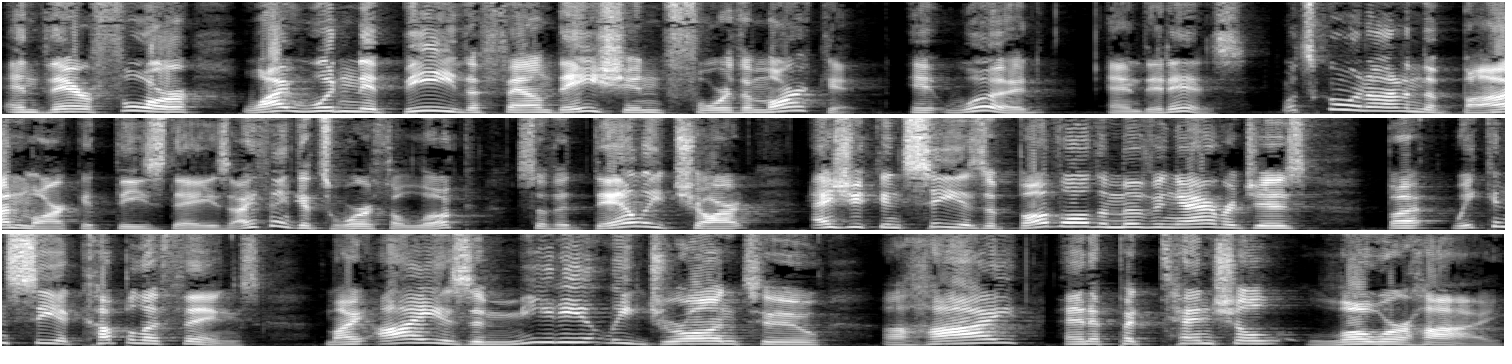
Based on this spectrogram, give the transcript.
And therefore, why wouldn't it be the foundation for the market? It would, and it is. What's going on in the bond market these days? I think it's worth a look. So the daily chart, as you can see, is above all the moving averages but we can see a couple of things. My eye is immediately drawn to a high and a potential lower high.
